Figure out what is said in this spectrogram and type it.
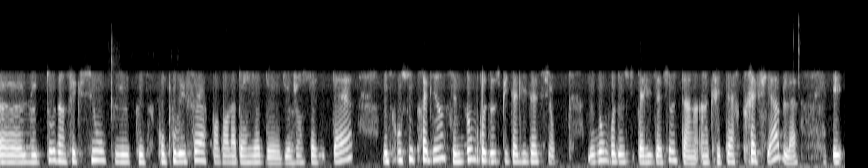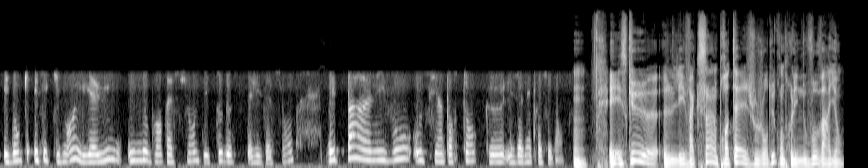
euh, le taux d'infection que, que ce qu'on pouvait faire pendant la période d'urgence sanitaire. Mais ce qu'on suit très bien, c'est le nombre d'hospitalisations. Le nombre d'hospitalisations est un, un, critère très fiable. Et, et, donc, effectivement, il y a eu une, une augmentation des taux d'hospitalisation mais pas à un niveau aussi important que les années précédentes. Hum. Et est-ce que euh, les vaccins protègent aujourd'hui contre les nouveaux variants?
